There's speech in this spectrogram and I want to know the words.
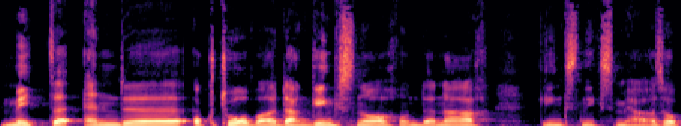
Mitte, Ende Oktober. Dann ging's noch und danach ging's nichts mehr. Also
